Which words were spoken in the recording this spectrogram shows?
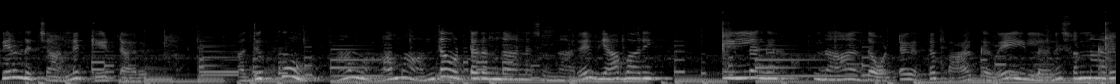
இருந்துச்சான்னு கேட்டாரு. அதுக்கும் ஆமா ஆமா அந்த ஒட்டகம் தானே சொன்னாரு வியாபாரி. இல்லைங்க. நான் அந்த ஒட்டகத்தை பார்க்கவே இல்லைன்னு சொன்னார்.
